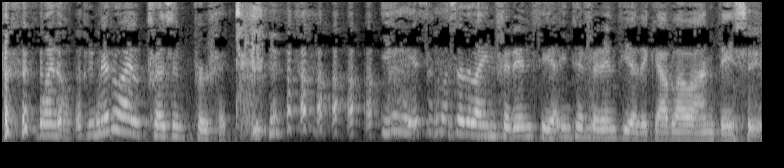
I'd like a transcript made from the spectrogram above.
Bueno, primero el present perfect. Y esa cosa de la inferencia, interferencia de que hablaba antes Sí.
